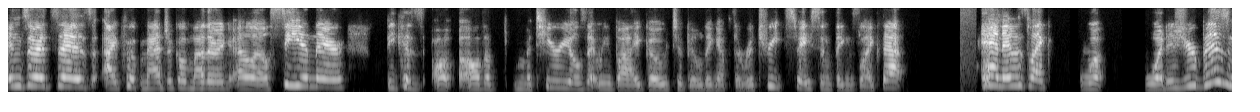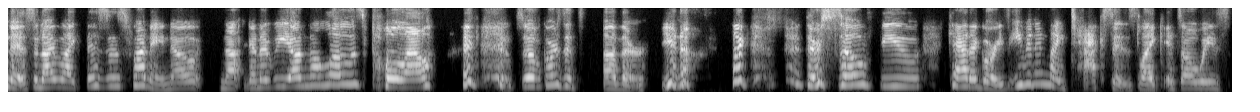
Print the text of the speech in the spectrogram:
And so it says i put magical mothering llc in there because all, all the materials that we buy go to building up the retreat space and things like that. And it was like what what is your business? And i'm like this is funny. No not gonna be on the Lowe's pull out so of course it's other you know like there's so few categories even in my taxes like it's always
